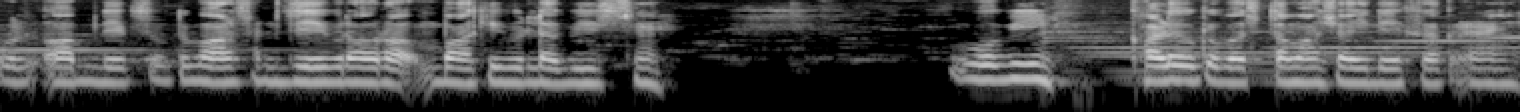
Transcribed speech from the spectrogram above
और आप देख सकते हो बाहर से जेबरा और बाकी बिल्डा बीच से वो भी खड़े होकर बस तमाशा ही देख सक रहे हैं।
